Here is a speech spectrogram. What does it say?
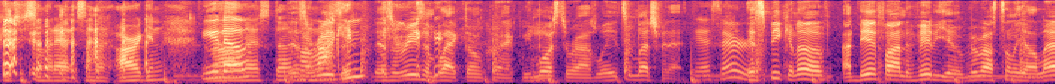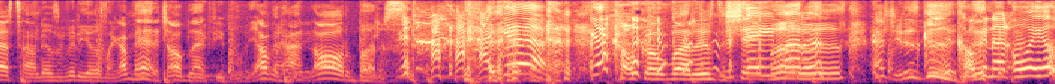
get you some of that, some of that argan, You and know? all that stuff. There's a reason. There's a reason black don't crack. We mm-hmm. moisturize way too much for that. yes, sir. And speaking of, I did find a video. Remember I was telling y'all last time there was a video. It's like I'm mad at y'all black people. Y'all been hiding all the butters, yeah. cocoa butters, the shea Shea butters. That shit is good. Coconut oil.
